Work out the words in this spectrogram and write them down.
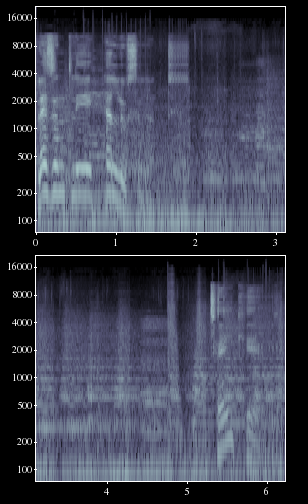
pleasantly hallucinant. Take it.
